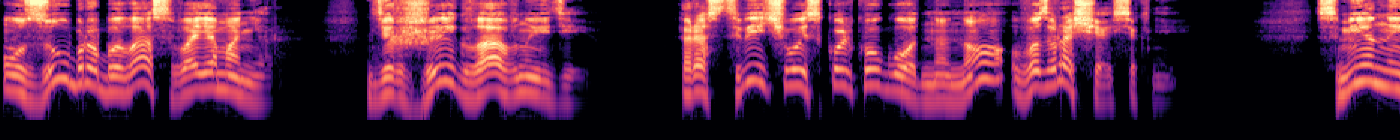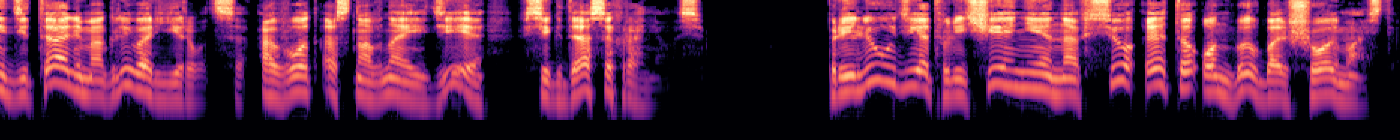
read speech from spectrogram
У Зубра была своя манера. Держи главную идею. Расцвечивай сколько угодно, но возвращайся к ней. Сменные детали могли варьироваться, а вот основная идея всегда сохранялась. Прелюдии, отвлечения, на все это он был большой мастер.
